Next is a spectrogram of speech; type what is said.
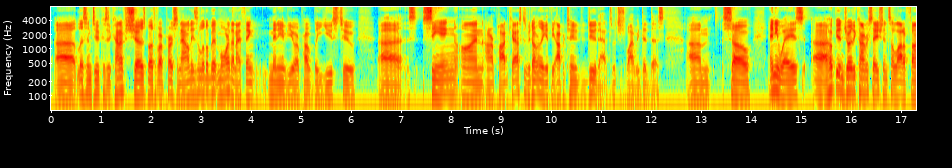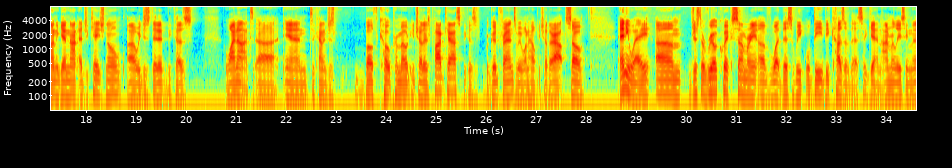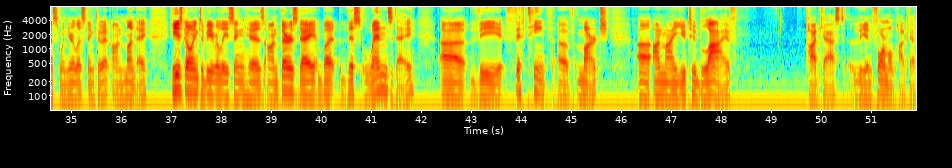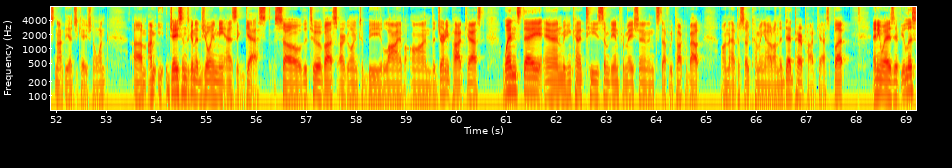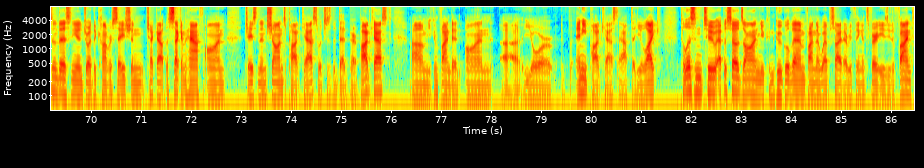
uh, listen to because it kind of shows both of our personalities a little bit more than I think many of you are probably used to uh, seeing on our podcast because we don't really get the opportunity to do that, which is why we did this. Um, so, anyways, uh, I hope you enjoy the conversation. It's a lot of fun. Again, not educational. Uh, we just did it because why not? Uh, and to kind of just both co promote each other's podcasts because we're good friends and we want to help each other out. So, anyway, um, just a real quick summary of what this week will be because of this. Again, I'm releasing this when you're listening to it on Monday. He's going to be releasing his on Thursday, but this Wednesday, uh, the 15th of March uh, on my YouTube Live podcast, the informal podcast, not the educational one. Um, I'm Jason's going to join me as a guest, so the two of us are going to be live on the Journey podcast Wednesday, and we can kind of tease some of the information and stuff we talk about on the episode coming out on the Dead Pair podcast. But Anyways, if you listen to this and you enjoyed the conversation, check out the second half on Jason and Sean's podcast, which is the Dead Pair podcast. Um, you can find it on uh, your any podcast app that you like to listen to episodes on. You can Google them, find their website, everything. It's very easy to find.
